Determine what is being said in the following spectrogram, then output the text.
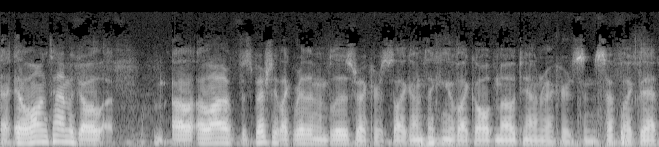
a long time ago, a, a lot of, especially like rhythm and blues records, like I'm thinking of like old Motown records and stuff like that.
